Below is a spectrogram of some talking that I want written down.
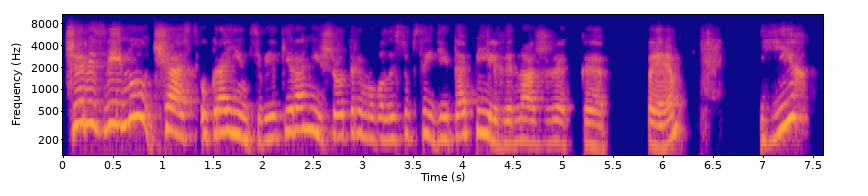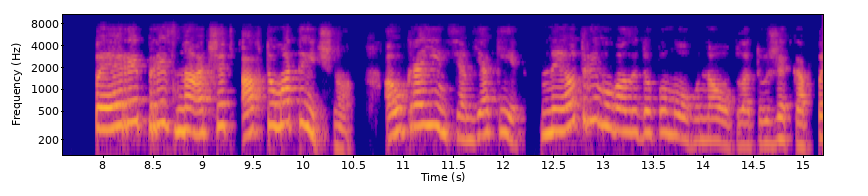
Через війну часть українців, які раніше отримували субсидії та пільги на ЖКП, їх перепризначать автоматично. А українцям, які не отримували допомогу на оплату ЖКП,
